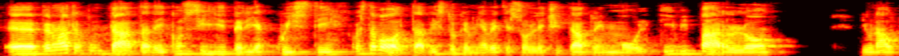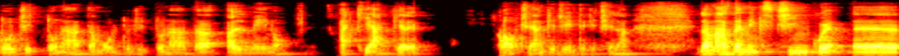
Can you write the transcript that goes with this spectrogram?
eh, per un'altra puntata dei consigli per gli acquisti. Questa volta, visto che mi avete sollecitato in molti, vi parlo di un'auto gettonata, molto gettonata, almeno a chiacchiere. Oh, c'è anche gente che ce l'ha. La Mazda MX5, eh,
